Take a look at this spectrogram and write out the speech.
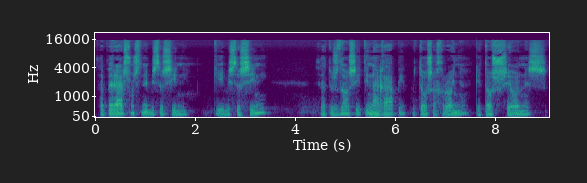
θα περάσουν στην εμπιστοσύνη και η εμπιστοσύνη θα τους δώσει την αγάπη που τόσα χρόνια και τόσους αιώνες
